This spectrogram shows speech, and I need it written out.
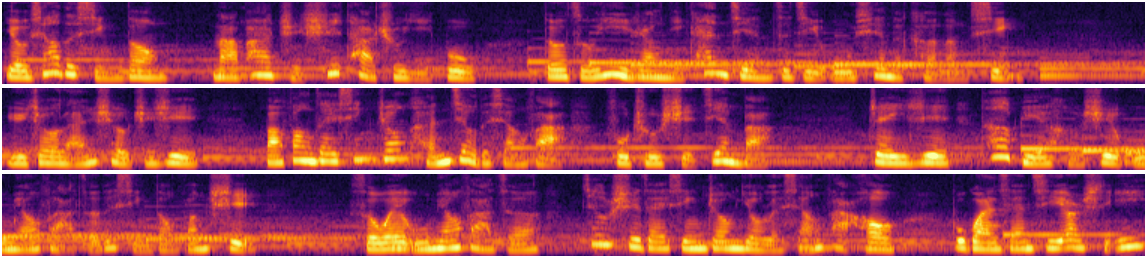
有效的行动，哪怕只是踏出一步，都足以让你看见自己无限的可能性。宇宙蓝手之日，把放在心中很久的想法付出实践吧。这一日特别合适五秒法则的行动方式。所谓五秒法则，就是在心中有了想法后，不管三七二十一。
